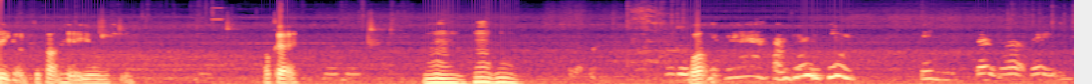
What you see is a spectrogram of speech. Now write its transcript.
I have because I can't hear you. Okay. Mhm. Mm-hmm. What? I'm doing joking. Things don't work, babe.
